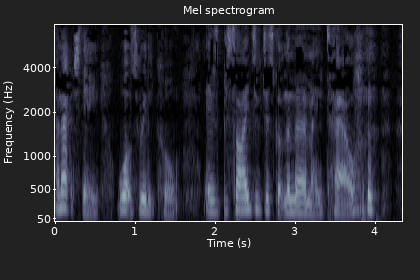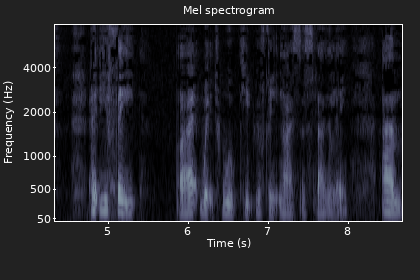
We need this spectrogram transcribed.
And actually, what's really cool is besides you've just got the mermaid tail at your feet, right, which will keep your feet nice and snuggly, um,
